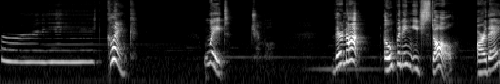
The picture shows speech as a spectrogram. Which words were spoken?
Creak, clank. Wait, tremble. They're not opening each stall, are they?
